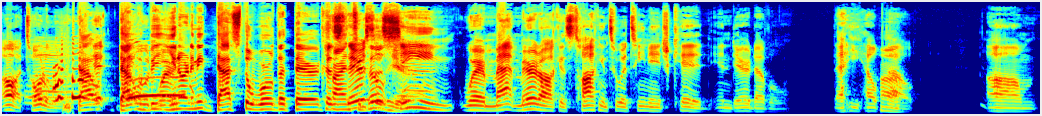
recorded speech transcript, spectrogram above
Oh, totally. That It- that it would be. work. You know what I mean? That's the world that they're trying to build here. there's a scene where Matt Murdock is talking to a teenage kid in Daredevil that he helped Huh. out. Um,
